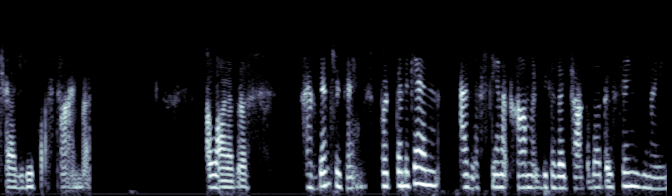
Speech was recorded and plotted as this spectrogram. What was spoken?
tragedy plus time, but a lot of us have been through things. But then again, as a stand-up comic, because I talk about those things and I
